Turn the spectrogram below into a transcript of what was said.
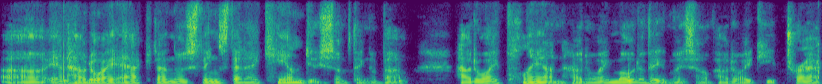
Uh, and how do I act on those things that I can do something about? How do I plan? How do I motivate myself? How do I keep track?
